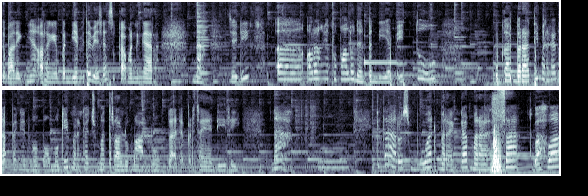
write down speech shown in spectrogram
Kebaliknya orang yang pendiam itu biasanya suka mendengar. Nah jadi uh, orang yang pemalu dan pendiam itu bukan berarti mereka nggak pengen ngomong. Mungkin mereka cuma terlalu malu nggak ada percaya diri. Nah hmm, kita harus buat mereka merasa bahwa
